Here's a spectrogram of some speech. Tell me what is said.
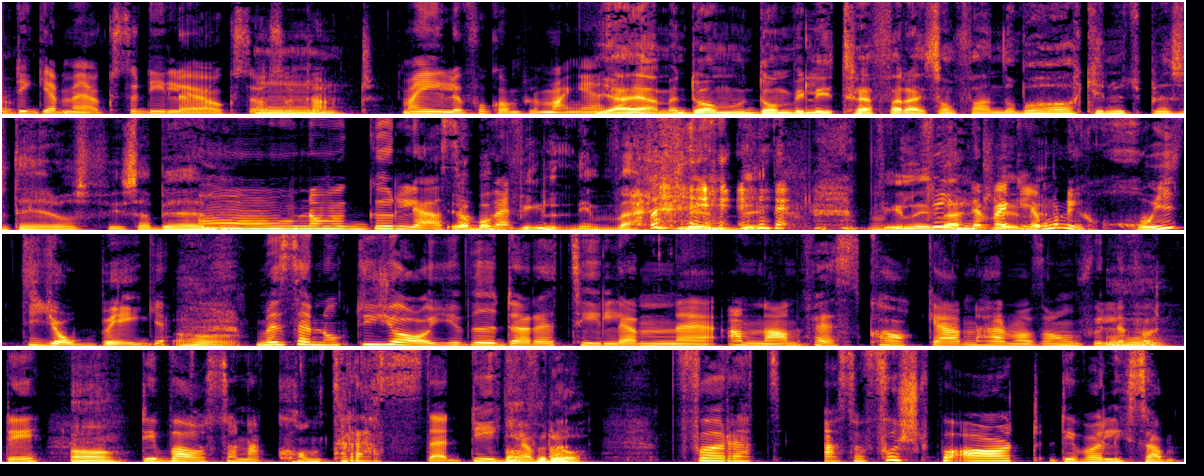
de diggar mig också, det gillar jag också såklart. Man gillar att få komplimanger. Ja ja men de, de ville ju träffa dig som fan, de bara "Åh, kan du inte presentera oss för Isabelle? Mm, de är gulliga. Alltså, Jag bara men- vill ni verkligen det? Vill ni verkligen verkligen, hon är skitjobbig. Men sen åkte jag ju vidare till en eh, annan fest, Kakan Hermansson, hon fyllde 40. Ja. Det var sådana kontraster. Det Varför bara, då? För att Alltså först på art, det var liksom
